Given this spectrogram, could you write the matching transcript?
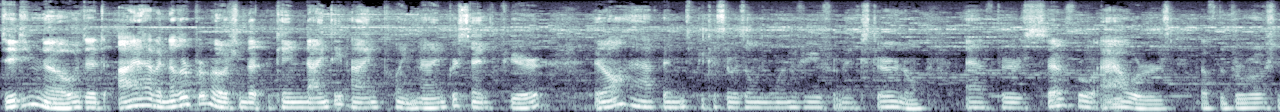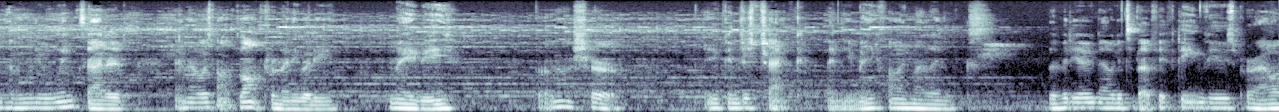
Did you know that I have another promotion that became 99.9% pure? It all happened because there was only one view from external after several hours of the promotion having new links added, and I was not blocked from anybody. Maybe, but I'm not sure. You can just check, and you may find my links. The video now gets about 15 views per hour.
